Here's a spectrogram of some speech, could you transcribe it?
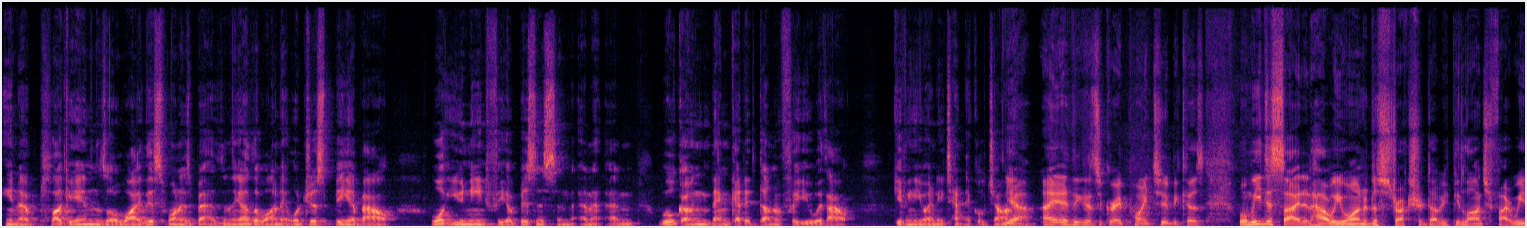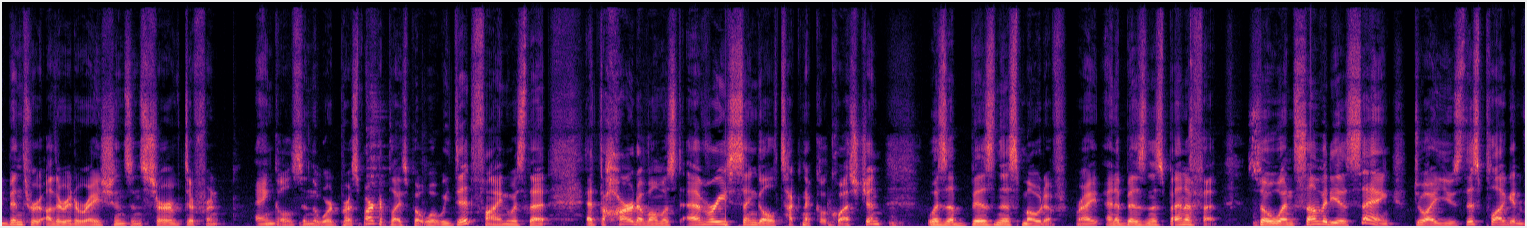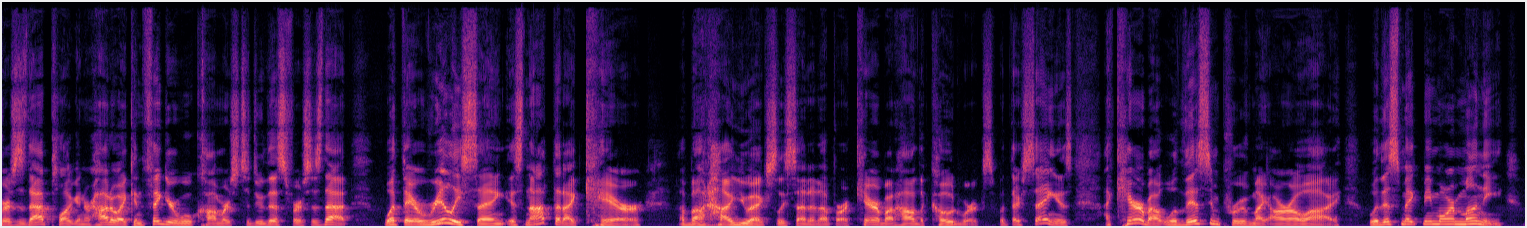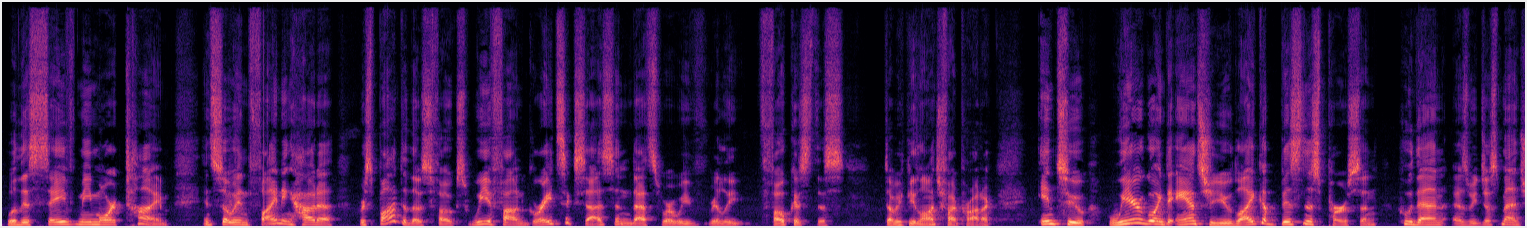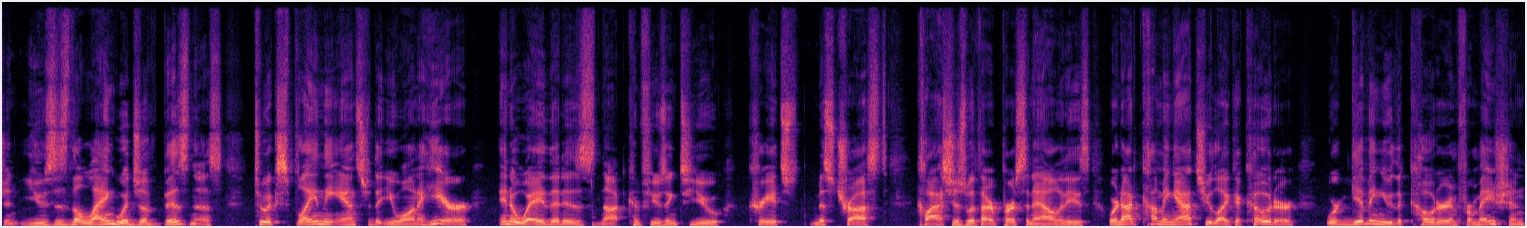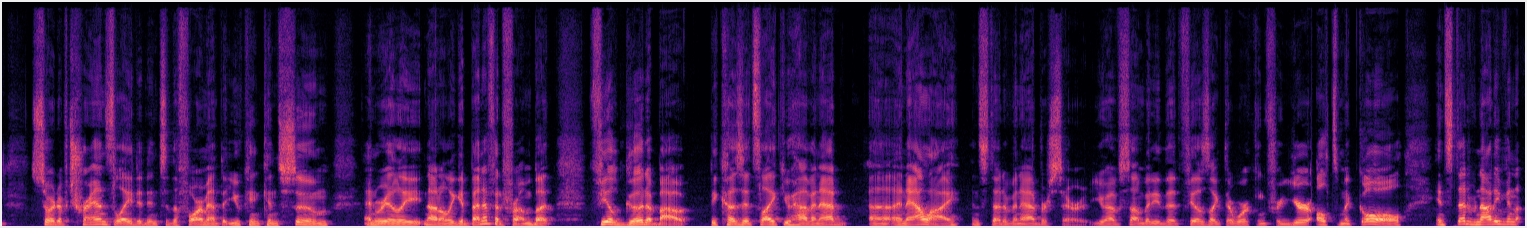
you know plugins or why this one is better than the other one it will just be about what you need for your business and and, and we'll go and then get it done for you without giving you any technical jargon. Yeah, I, I think that's a great point too, because when we decided how we wanted to structure WP Launchify, we'd been through other iterations and served different angles in the WordPress marketplace. But what we did find was that at the heart of almost every single technical question was a business motive, right? And a business benefit. So when somebody is saying, do I use this plugin versus that plugin? Or how do I configure WooCommerce to do this versus that? What they're really saying is not that I care about how you actually set it up or care about how the code works. What they're saying is, I care about will this improve my ROI? Will this make me more money? Will this save me more time? And so, in finding how to respond to those folks, we have found great success. And that's where we've really focused this WP Launchify product into we're going to answer you like a business person who then, as we just mentioned, uses the language of business to explain the answer that you want to hear in a way that is not confusing to you, creates mistrust, clashes with our personalities. We're not coming at you like a coder. We're giving you the coder information sort of translated into the format that you can consume and really not only get benefit from, but feel good about because it's like you have an ad, uh, an ally instead of an adversary. You have somebody that feels like they're working for your ultimate goal instead of not even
